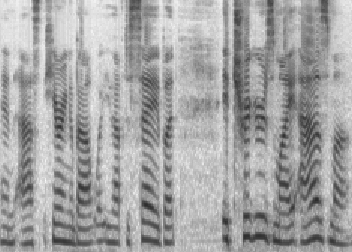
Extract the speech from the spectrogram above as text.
in ask, hearing about what you have to say, but it triggers my asthma.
